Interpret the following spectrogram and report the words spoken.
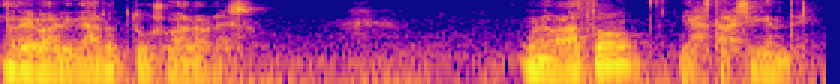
revalidar tus valores. Un abrazo y hasta la siguiente.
